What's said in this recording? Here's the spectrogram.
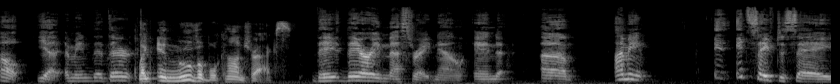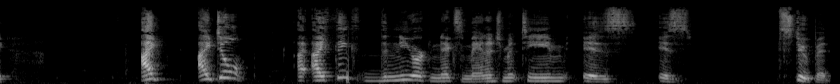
Oh yeah, I mean they're like immovable contracts. They they are a mess right now, and um, I mean it, it's safe to say I I don't I, I think the New York Knicks management team is is stupid.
